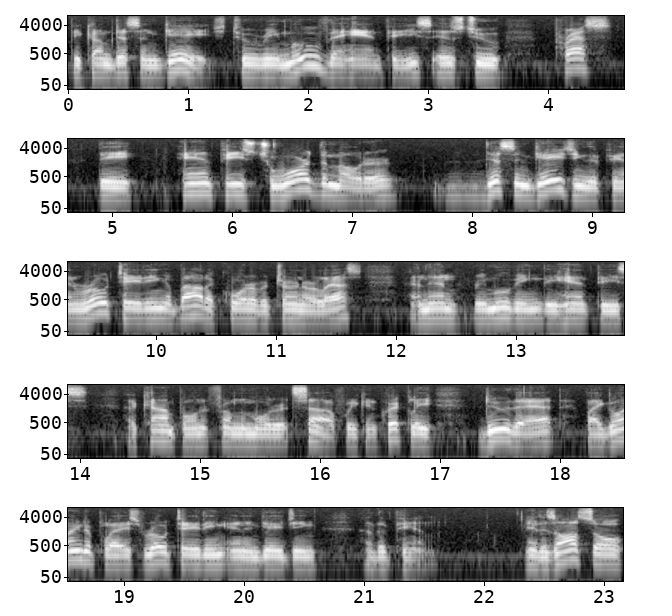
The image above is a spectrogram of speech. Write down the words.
become disengaged. To remove the handpiece is to press the handpiece toward the motor, disengaging the pin, rotating about a quarter of a turn or less, and then removing the handpiece uh, component from the motor itself. We can quickly do that by going to place, rotating, and engaging uh, the pin. It is also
